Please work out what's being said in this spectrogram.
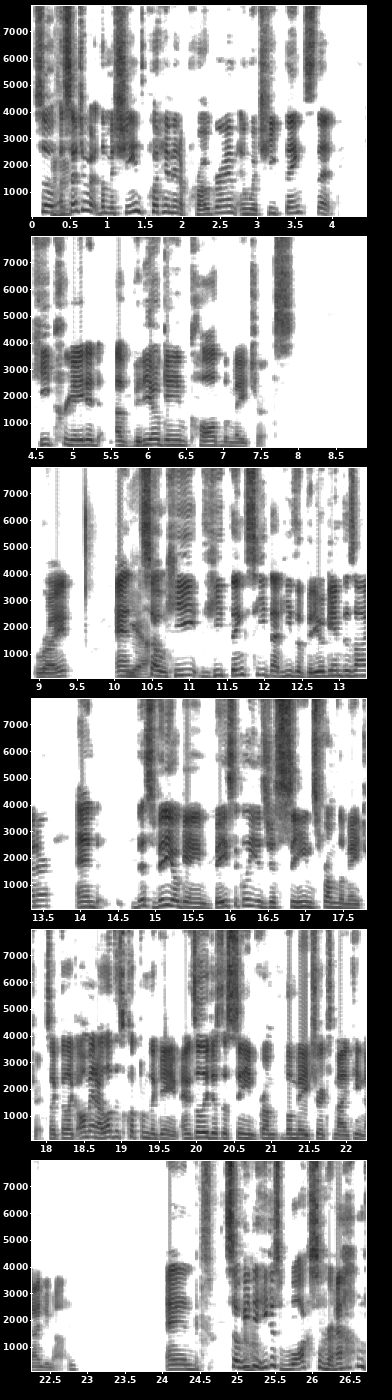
So Mhm. essentially, the machines put him in a program in which he thinks that he created a video game called The Matrix, right? And Yeah. so he he thinks he that he's a video game designer, and this video game basically is just scenes from The Matrix. Like they're like, oh man, I love this clip from the game, and it's only just a scene from The Matrix 1999. And It's so he Uh-huh. he just walks around,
